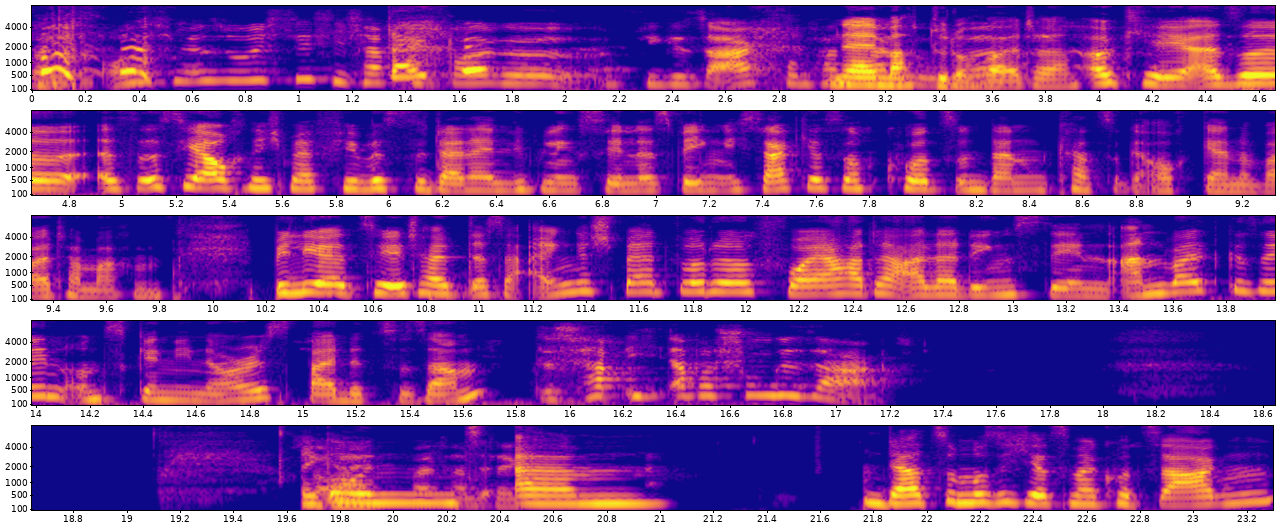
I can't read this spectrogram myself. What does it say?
Weiß auch nicht mehr so richtig. Ich habe die Folge, wie gesagt, vor ein paar Nee, Tagen mach du doch weiter. Okay, also es ist ja auch nicht mehr viel bis zu deiner Lieblingsszene, deswegen ich sag jetzt noch kurz und dann kannst du auch gerne weitermachen. Billy erzählt halt, dass er eingesperrt wurde. Vorher hat er allerdings den Anwalt gesehen und Skinny Norris, beide zusammen. Das habe ich aber schon gesagt. Im Und ähm, dazu muss ich jetzt mal kurz sagen,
